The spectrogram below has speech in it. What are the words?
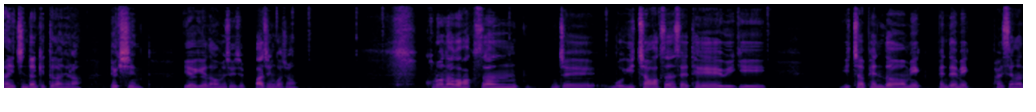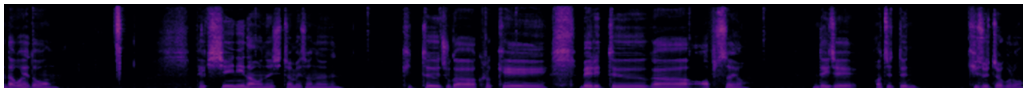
아니 진단 키트가 아니라 백신 이야기가 나오면서 이제 빠진 거죠. 코로나가 확산 이제 뭐 2차 확산세 대위기 2차 팬데믹 팬데믹 발생한다고 해도 백신이 나오는 시점에서는 키트주가 그렇게 메리트가 없어요. 근데 이제 어쨌든 기술적으로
